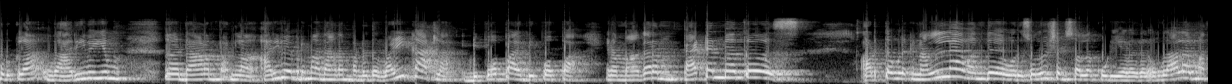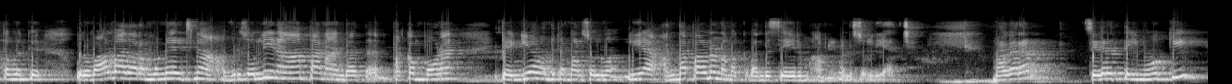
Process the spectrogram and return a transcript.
கொடுக்கலாம். உங்கள் அறிவையும் தானம் பண்ணலாம். அறிவை எப்படிமா தானம் பண்ணுறது வழிகாட்டலாம். இப்படி போப்பா இப்படி போப்பா. ஏன்னா மகரம் பேட்டர்ன் மேக்கர்ஸ் அடுத்தவங்களுக்கு நல்லா வந்து ஒரு சொல்யூஷன் சொல்லக்கூடியவர்கள். உங்களால் மற்றவங்களுக்கு ஒரு வாழ்வாதாரம் முன்னேறிச்சுன்னா அவர் சொல்லி நான்ப்பா நான் இந்த த- பக்கம் போனேன். இப்போ எங்கேயோ வந்துட்டப்பான்னு சொல்லுவாங்க இல்லையா? அந்த பலனும் நமக்கு வந்து சேரும் அப்படின்னு வந்து சொல்லியாச்சு. மகரம் சிகரத்தை நோக்கி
